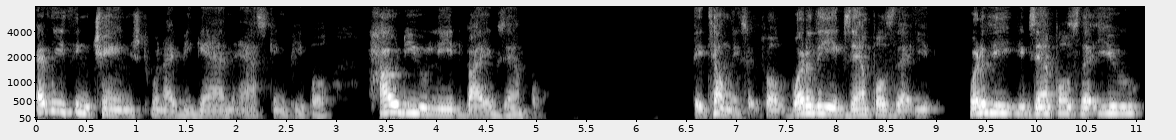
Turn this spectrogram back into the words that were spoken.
Everything changed when I began asking people, how do you lead by example? They tell me, well, what are the examples that you what are the examples that you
